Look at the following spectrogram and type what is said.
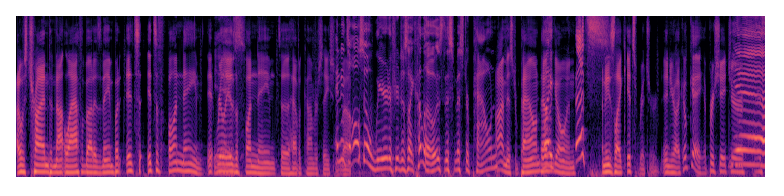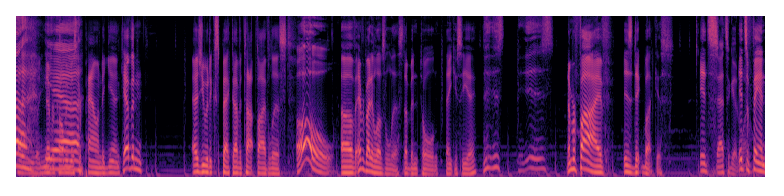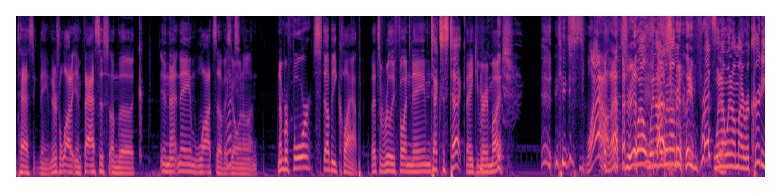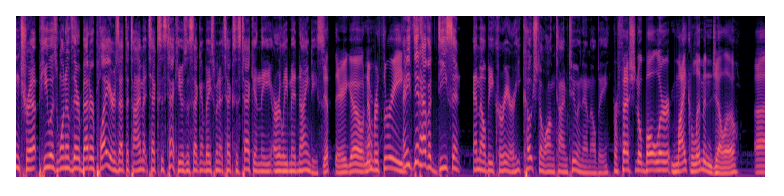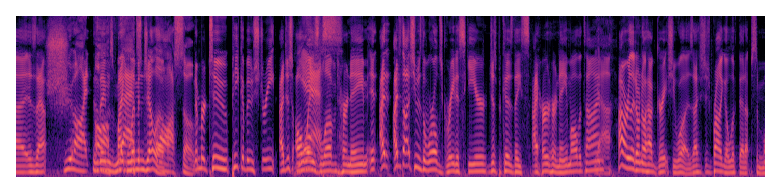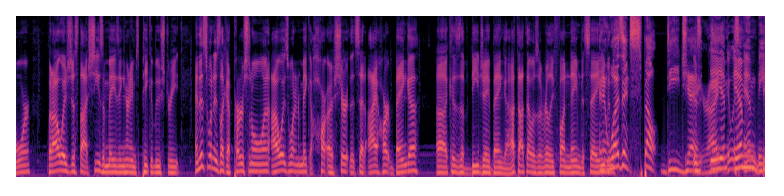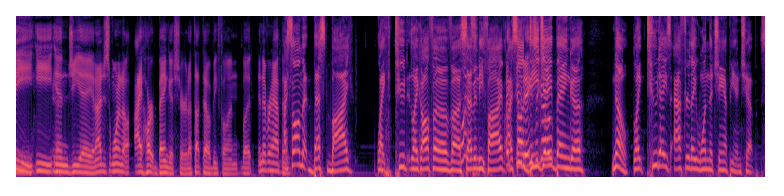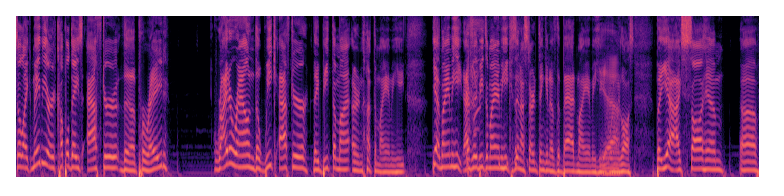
I was trying to not laugh about his name, but it's it's a fun name. It, It really is. is. a fun name to have a conversation And about. it's also weird if you're just like, hello, is this Mr. Pound? Hi, Mr. Pound. How's Like, it going? That's. And he's like, "It's Richard," and you're like, "Okay, appreciate your." Yeah, time." Like, Never yeah. call me Mr. Pound again, Kevin. As you would expect, I have a top five list oh, of everybody loves a list. I've been told. Thank you, CA. this is. Number five is Dick Butkus. It's That's a good it's a fantastic name. There's a lot of emphasis on the in that name. Lots of it What? going on. Number four, Stubby Clapp. That's a really fun name. Texas Tech. Thank you very much. you just wow, that's really Well, when I went on- really impressive. When I went on my recruiting trip, he was one of their better players at the time at Texas Tech. He was a second baseman at Texas Tech in the early mid 90s. yep, there you go. Number three, And he did have a decent MLB career. He coached a long time too in MLB. professional bowler Mike Limongello. Uh, is that Shut His up. name's Mike That's Limongello. Awesome. Number two, Picabo Street. I just always Yes. loved her name, and I, I thought she was the world's greatest skier just because they I heard her name all the time. Yeah. I really don't know how great she was. I should probably go look that up some more. But I always just thought she's amazing. Her name's Picabo Street, and this one is like a personal one. I always wanted to make a, heart, a shirt that said "I Heart Mbenga" because of DJ Mbenga. I thought that was a really fun name to say. And it wasn't spelt DJ, is right? M It was M B E N G A, and I just wanted a I Heart Mbenga shirt. I thought that would be fun, but it never happened. I saw him at Best Buy, like two, like off of uh, 75. Like I saw DJ ago? Mbenga. No, like two days after they won the championship. So like maybe or a couple days after the parade, right around the week after they beat the Mi- or not the Miami Heat. Yeah, Miami Heat. After they beat the Miami Heat, because then I started thinking of the bad Miami Heat Yeah. when we lost. But yeah, I saw him uh,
